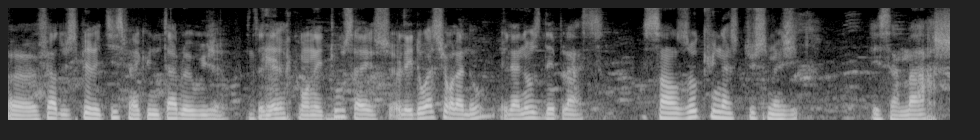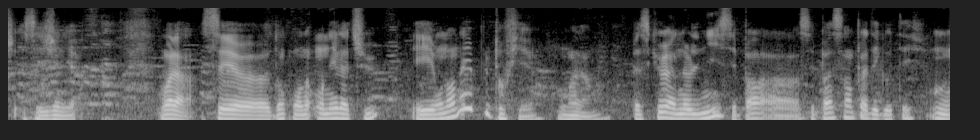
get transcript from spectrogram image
euh, faire du spiritisme avec une table Ouija. C'est-à-dire qu'on est tous avec les doigts sur l'anneau et l'anneau se déplace sans aucune astuce magique. Et ça marche et c'est génial. Voilà, c'est euh, donc on, on est là-dessus et on en est plutôt fier. Voilà, parce que un Olni c'est pas c'est pas simple à dégoter Mm.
